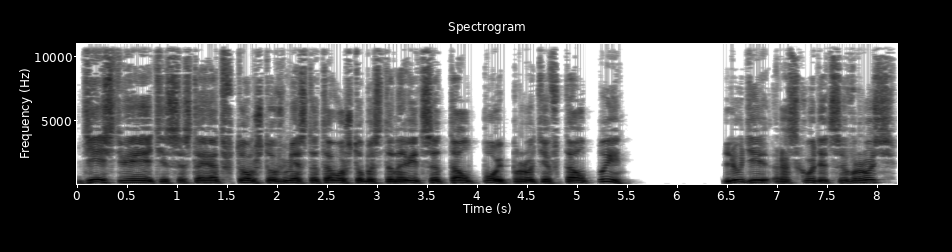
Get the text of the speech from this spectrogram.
Действия эти состоят в том, что вместо того, чтобы становиться толпой против толпы, люди расходятся врозь,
